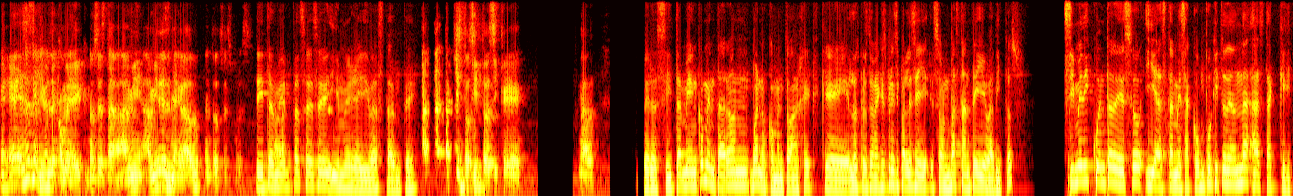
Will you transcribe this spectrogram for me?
E- e- Ese es el nivel de comedia, no sé, está, a mí, a mí desde mi agrado, entonces pues, Sí, también pasó eso y me reí bastante. está, está chistosito, así que, nada. Pero sí, también comentaron, bueno, comentó Ángel que los personajes principales son bastante llevaditos. Sí me di cuenta de eso y hasta me sacó un poquito de onda hasta que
